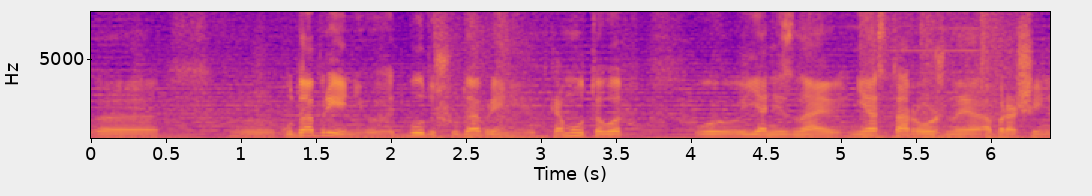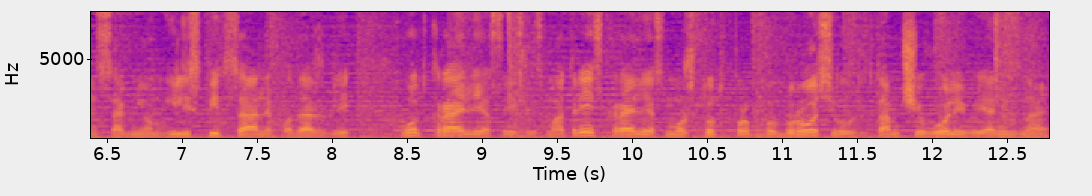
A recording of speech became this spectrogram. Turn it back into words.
э, э, удобрение, это будущее удобрение. Кому-то вот, я не знаю, неосторожное обращение с огнем или специально подожгли. Вот край леса, если смотреть, край леса, может кто-то бросил там чего-либо, я не знаю.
